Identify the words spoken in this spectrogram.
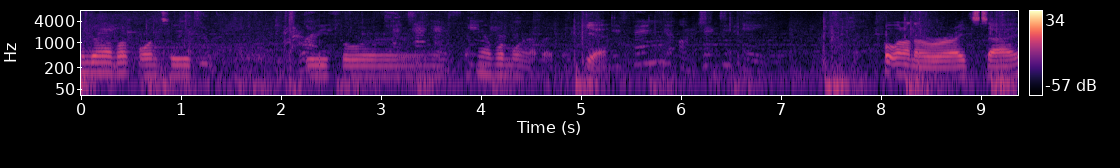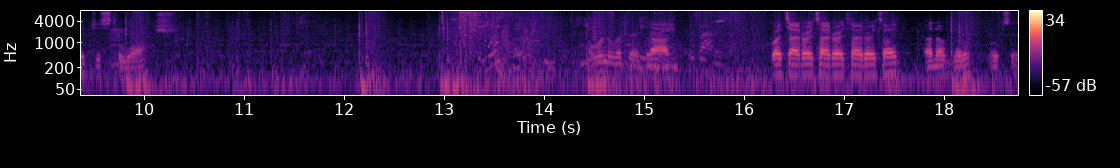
I'm gonna have up one, two, three, four. I think I have one more up, I think. Yeah. Defend objective A. Put one on the right side just to watch. I wonder what they're doing. Right side, right side, right side, right side. Oh no, middle, left side.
